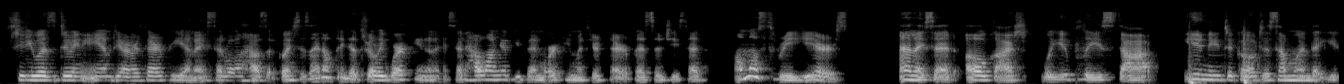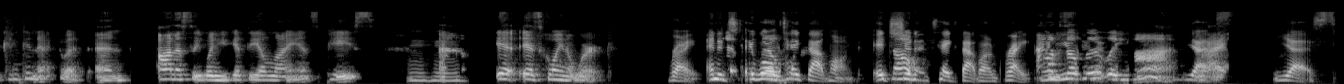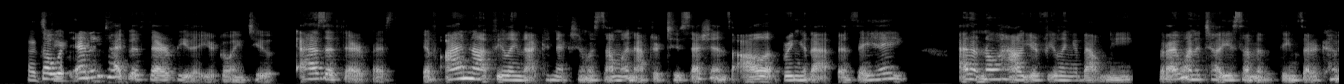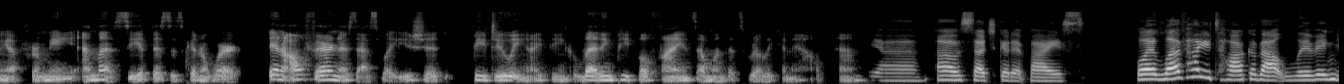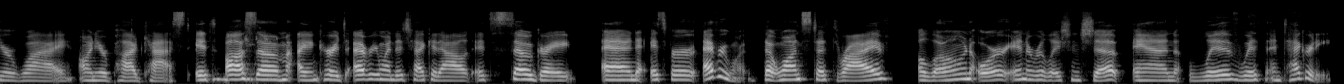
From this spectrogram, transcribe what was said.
she was doing EMDR therapy. And I said, Well, how's it going? She says, I don't think it's really working. And I said, How long have you been working with your therapist? And she said, Almost three years. And I said, Oh gosh, will you please stop? You need to go to someone that you can connect with. And honestly, when you get the alliance piece, mm-hmm. it, it's going to work. Right. And it's it won't take that long. It no. shouldn't take that long. Right. Absolutely can, not. Yes. Right? Yes. That's so beautiful. with any type of therapy that you're going to, as a therapist, if I'm not feeling that connection with someone after two sessions, I'll bring it up and say, Hey, I don't know how you're feeling about me, but I want to tell you some of the things that are coming up for me. And let's see if this is going to work. In all fairness, that's what you should be doing, I think, letting people find someone that's really going to help them. Yeah. Oh, such good advice. Well, I love how you talk about living your why on your podcast. It's mm-hmm. awesome. I encourage everyone to check it out. It's so great. And it's for everyone that wants to thrive alone or in a relationship and live with integrity.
